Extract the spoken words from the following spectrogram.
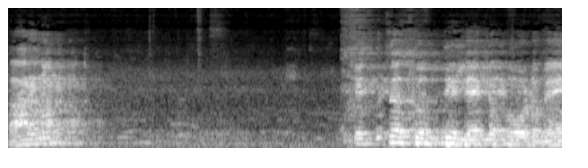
కారణం చిత్తశుద్ధి లేకపోవడమే.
